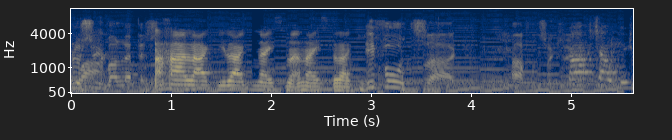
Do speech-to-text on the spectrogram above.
Blushiba leży. Aha, lagi, lagi, nice, na- nice, lagi. I futrzak. A, futrzak żyje. A, chciałbyś.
